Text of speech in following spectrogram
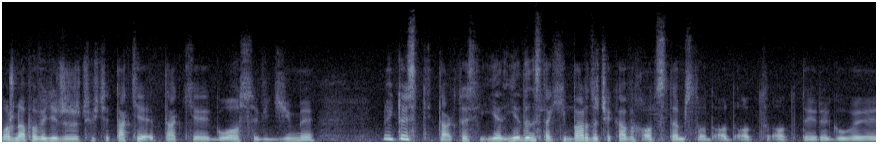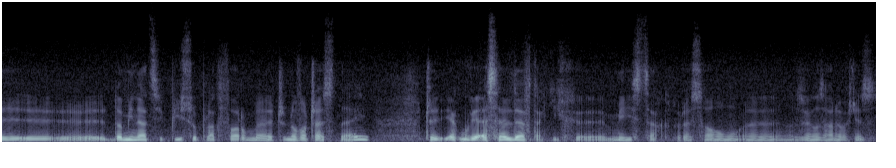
można powiedzieć, że rzeczywiście takie, takie głosy widzimy. No i to jest tak, to jest jeden z takich bardzo ciekawych odstępstw od, od, od, od tej reguły e, dominacji PiSu, Platformy czy Nowoczesnej, czy jak mówię SLD w takich miejscach, które są związane właśnie z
